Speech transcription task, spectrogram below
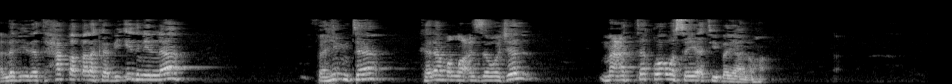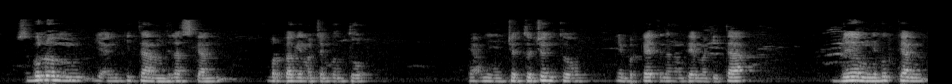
الذي إذا تحقق لك بإذن الله فهمت كلام الله عز وجل مع التقوى وسيأتي بيانها. Sebelum yakni kita menjelaskan berbagai macam bentuk yakni contoh-contoh yang berkaitan dengan tema kita, beliau menyebutkan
